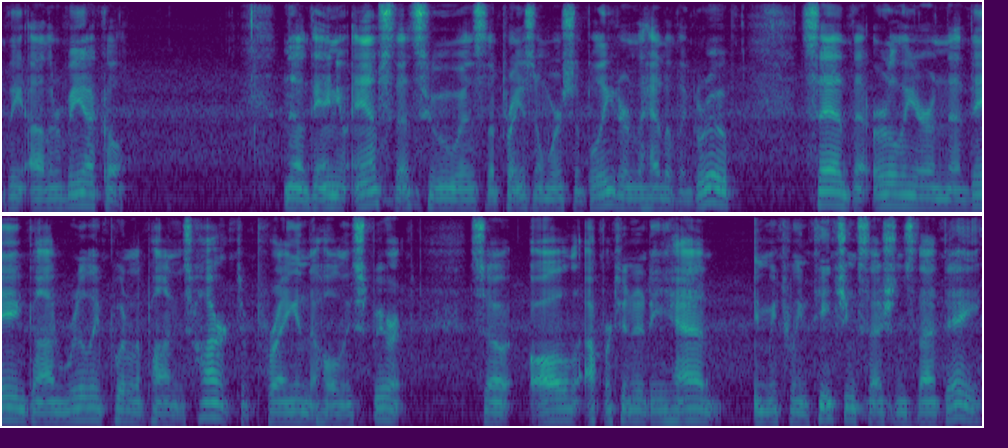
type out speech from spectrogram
the other vehicle. Now, Daniel Amstutz, who was the praise and worship leader, the head of the group, said that earlier in the day, God really put it upon his heart to pray in the Holy Spirit. So, all the opportunity he had in between teaching sessions that day,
